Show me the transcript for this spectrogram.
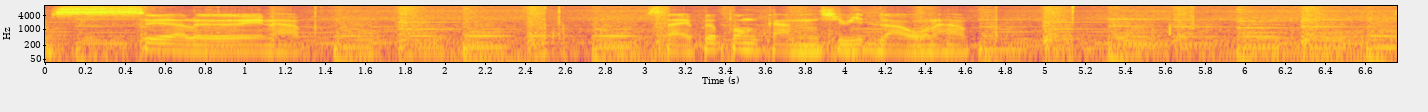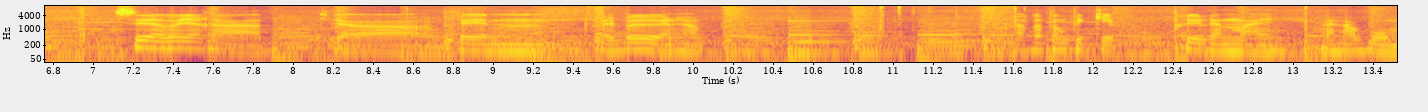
ำเสื้อเลยนะครับ ใส่เพื่อป้องกันชีวิตเรานะครับเสื้อก็จะขาดจะเป็นไฟเบอร์นะครับ ก็ต้องไปเก็บพืชกันใหม่นะครับผม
